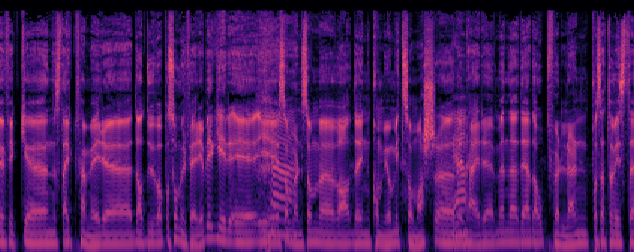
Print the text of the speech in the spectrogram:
Jeg fikk øh, en sterk femmer øh, da du var på sommerferie, Birger, i, i sommeren som øh, var Den kom jo midtsommers, øh, Ja. den her, øh, men øh, det er da oppfølgeren på sett og vis til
